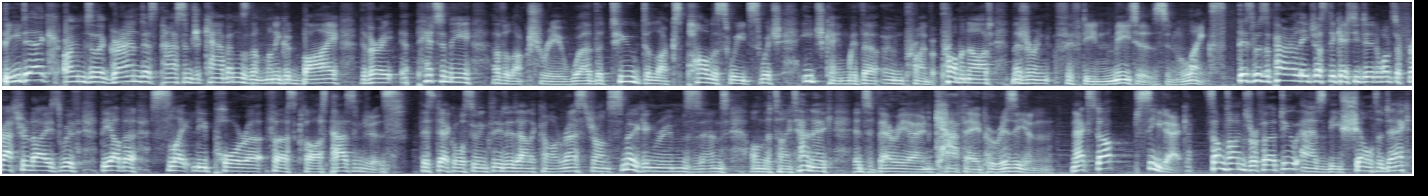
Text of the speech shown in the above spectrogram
B-Deck, home to the grandest passenger cabins that money could buy, the very epitome of luxury, were the two deluxe parlor suites, which each came with their own private promenade, measuring 15 meters in length. This was apparently just in case you didn't want to fraternize with the other slightly poorer first-class passengers. This deck also included a la carte restaurants, smoking rooms, and on the Titanic, its very own Cafe Parisien. Next up, C Deck. Sometimes referred to as the shelter deck,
